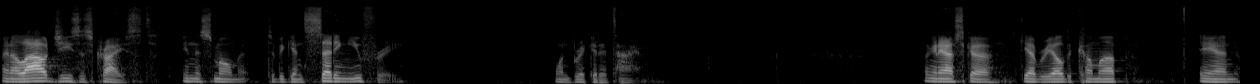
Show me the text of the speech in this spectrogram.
And allow Jesus Christ in this moment to begin setting you free, one brick at a time. I'm going to ask uh, Gabrielle to come up. And,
